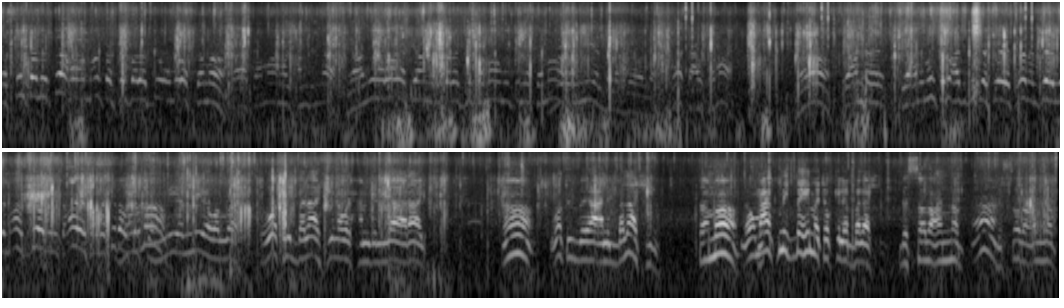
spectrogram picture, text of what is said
بس انت مرتاح يا عم انت في البلد دي وامورك تمام تمام والحمد لله يعني إيه رايك يعني البلد دي تمام والدنيا تمام؟ 100% البلد دي والله واسعة وتمام آه يعني ممكن واحد يجيب له شوية غنم زي اللي معاه دول ويتعايش على كده وتمام. 100% والله. وصل ببلاش هنا والحمد لله راي. آه. وصل يعني ببلاش هنا. تمام. لو معك 100 بهيمة توكلها ببلاش. بالصلاة على النبي. آه. بالصلاة على النبي.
